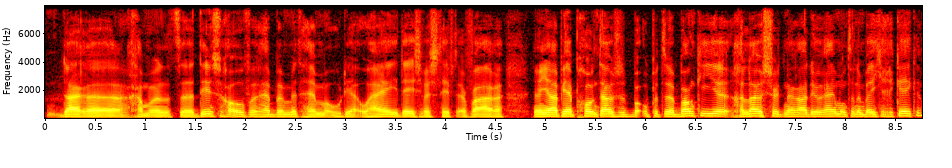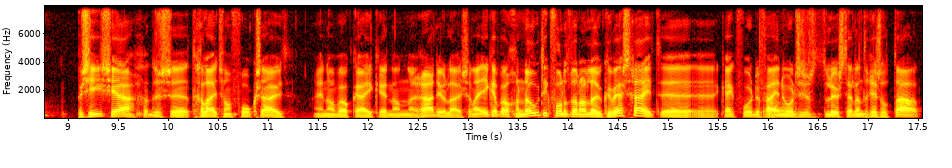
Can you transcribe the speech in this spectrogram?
Daar eh, gaan we het eh, dinsdag over hebben met hem, hoe, die- hoe hij deze wedstrijd heeft ervaren. Jan Jaap, jij hebt gewoon thuis op- het eh, bankje geluisterd naar Radio Rijnmond en een beetje gekeken? Precies, ja. Dus het geluid van Fox uit. En dan wel kijken en dan radio luisteren. Nou, ik heb wel genoten. Ik vond het wel een leuke wedstrijd. Eh, eh, kijk, voor de Feyenoorders is het een teleurstellend resultaat.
